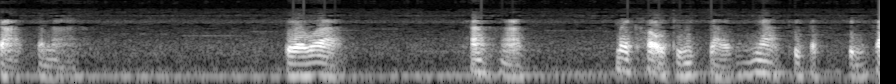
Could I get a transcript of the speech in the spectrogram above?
ศาสนาแต่ว่าถ้าหาก ไม่เข้าถึงใจยากที่จะเป็นใจ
